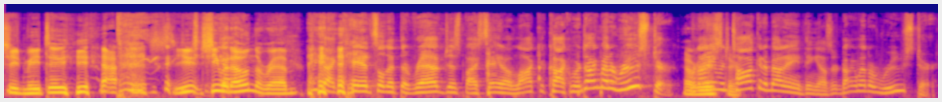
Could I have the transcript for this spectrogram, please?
she'd me too. Yeah, you, she would own the reb. We got canceled at the Rev just by saying unlock your cock. We're talking about a rooster. A We're not even talking about anything else. We're talking about a rooster.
